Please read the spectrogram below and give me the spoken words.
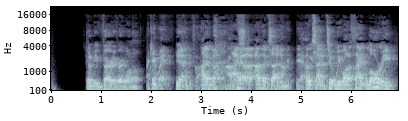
It's going to be very very wonderful. I can't wait. Yeah, fun. I'm I, I'm excited. I'm- yeah. I'm excited too. We want to thank Laurie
